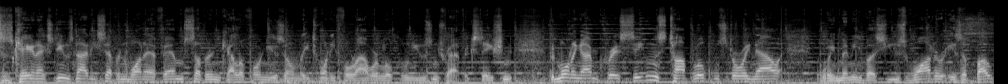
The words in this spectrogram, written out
is KNX News 97.1 FM, Southern California's only 24-hour local news and traffic station. Good morning, I'm Chris Sedens. Top local story now. The way many of us use water is about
